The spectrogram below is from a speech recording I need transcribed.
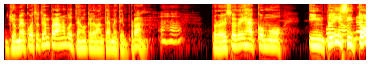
yo me acuesto temprano porque tengo que levantarme temprano. Ajá. Pero eso deja como implícito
